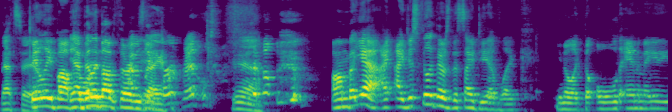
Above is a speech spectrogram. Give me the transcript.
That's it. Billy Bob. yeah, Thornton. Billy Bob Thornton. I was like, that. Burt Reynolds. Yeah. Um, but yeah, I, I just feel like there's this idea of like you know like the old anime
